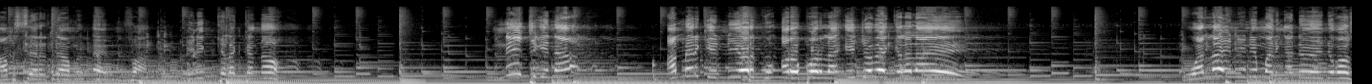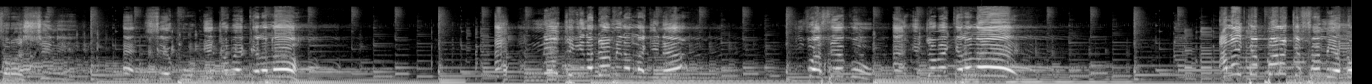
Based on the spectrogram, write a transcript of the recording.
amsterdam fa eh, i ni kɛlɛ ka kan n'i jiginna amɛriki new york aéroport la i jo bɛ kɛlɛ la ye walayi ni ni maninkadenw ye ɲɔgɔn sɔrɔ sini ɛ eh, seku i jo bɛ kɛlɛ la eh, n'i jiginna don min na laginɛ n fa seku ɛ i jo bɛ kɛlɛ la ye ala i ka baara kɛ fɛn min ye n'o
